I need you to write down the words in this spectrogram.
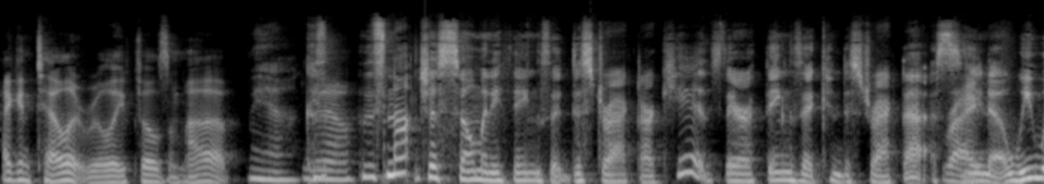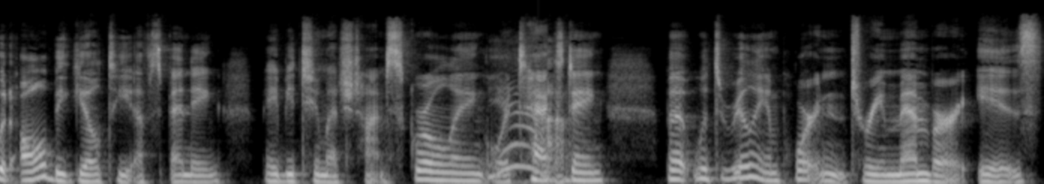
I can tell it really fills them up. Yeah, because You know? it's not just so many things that distract our kids. There are things that can distract us. Right. You know, we would all be guilty of spending maybe too much time scrolling or Yeah. texting. But what's really important to remember is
